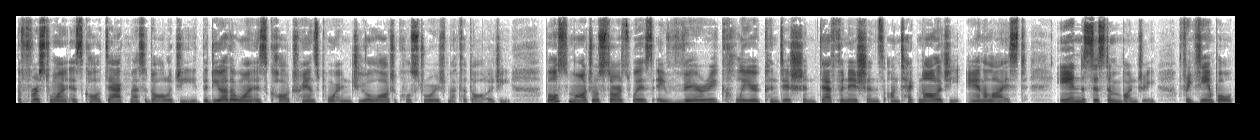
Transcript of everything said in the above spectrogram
The first one is called DAC methodology. The, the other one is called transport and geological storage methodology. Both modules starts with a very clear condition definitions on technology analyzed and the system boundary. For example,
